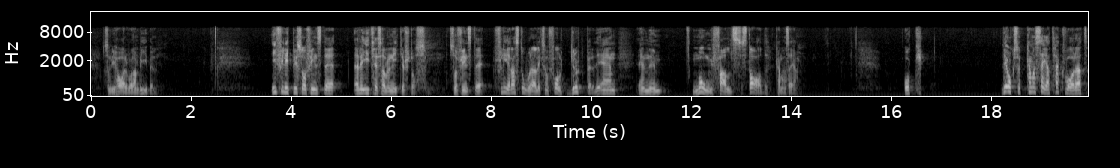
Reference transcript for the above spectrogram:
som vi har i vår bibel. I Filippi så finns det eller i Thessalonike förstås, så finns det flera stora liksom folkgrupper. Det är en, en eh, mångfaldsstad kan man säga. Och det är också, kan man säga, tack vare att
